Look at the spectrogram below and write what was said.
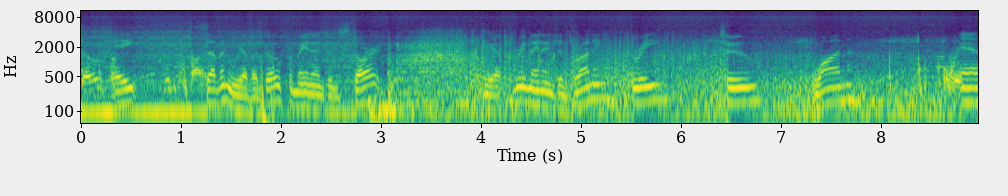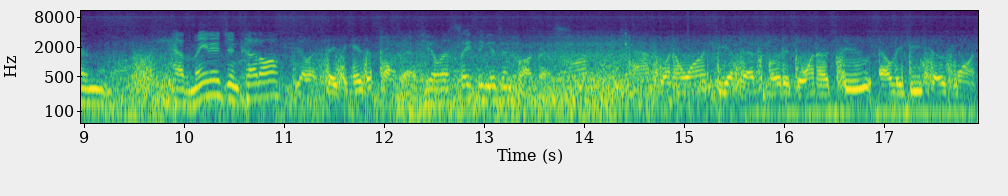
8, 7. We have a go for main engine start. We have three main engines running. Three, two, one. And have main engine cut off. GLS safing is in progress. GLS safing is in progress. Path 101, BFS motor to 102, LED shows 1.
